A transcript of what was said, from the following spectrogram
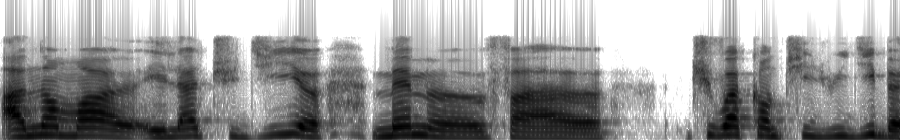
ah non, moi, et là, tu dis, même, enfin, tu vois, quand il lui dit, bah,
